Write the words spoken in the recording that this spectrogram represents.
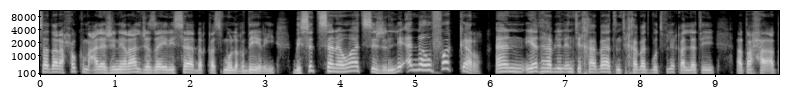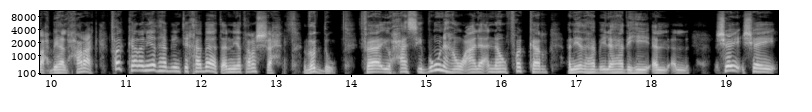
صدر حكم على جنرال جزائري سابق اسمه الغديري بست سنوات سجن لأنه فكر أن يذهب للانتخابات انتخابات بوتفليقة التي أطاح أطاح بها الحراك. فكر أن يذهب للانتخابات أن يترشح ضده. فيحاسبونه على أنه فكر أن يذهب إلى هذه ال ال شيء شيء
